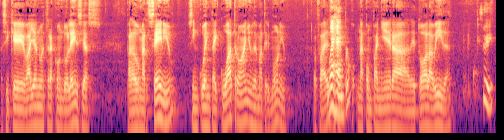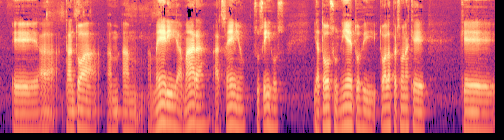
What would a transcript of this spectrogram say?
Así que vayan nuestras condolencias para don Arsenio, 54 años de matrimonio. Rafael, Un ejemplo. una compañera de toda la vida. Sí. Eh, tanto a, a, Mary, a Mara, a Arsenio, sus hijos, y a todos sus nietos y todas las personas que, que,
